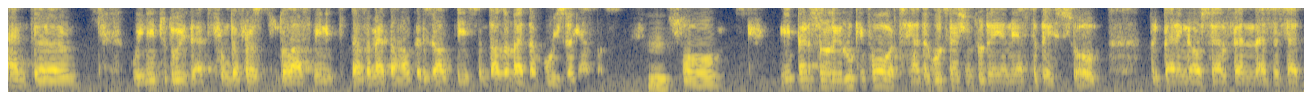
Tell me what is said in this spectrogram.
and uh, we need to do it that from the first to the last minute. Doesn't matter how the result is, and doesn't matter who is against us. So, me personally, looking forward. Had a good session today and yesterday. So, preparing ourselves, and as I said,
